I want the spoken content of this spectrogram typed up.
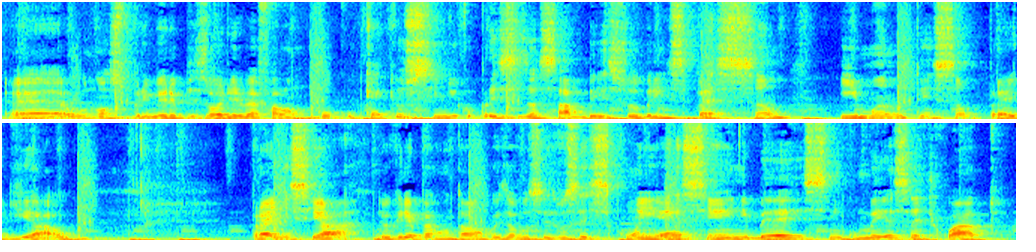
é, o nosso primeiro episódio ele vai falar um pouco o que é que o síndico precisa saber sobre inspeção e manutenção predial. Para iniciar, eu queria perguntar uma coisa a vocês: vocês conhecem a NBR 5674?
